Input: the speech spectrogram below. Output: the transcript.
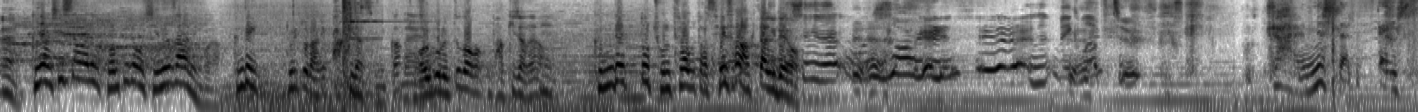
네. 그냥 실생활에서 그런 표정을 지는 사람인 거야. 근데 둘이 또 나중에 바뀌지 않습니까? 얼굴을 뜯어 바뀌잖아요. 근데 또 존 트라볼타가 세상 악당이 돼요. God, I miss that face.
